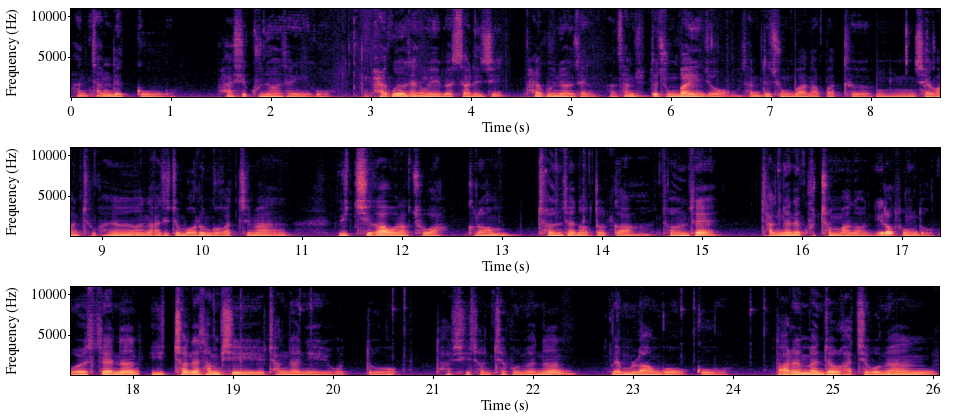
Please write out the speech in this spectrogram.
한참 됐고 89년생이고 89년생이면 얘몇 살이지? 89년생 한 30대 중반이죠. 30대 중반 아파트 음, 재건축은 아직 좀 멀은 것 같지만 위치가 워낙 좋아. 그럼 전세는 어떨까? 전세 작년에 9천만 원, 1억 정도. 월세는 2천에 30 작년이에요. 이것도 다시 전체 보면은 매물 나온 거 없고 다른 면적을 같이 보면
